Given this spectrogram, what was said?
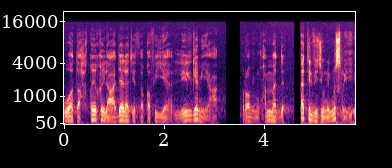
وتحقيق العدالة الثقافية للجميع. رامي محمد التلفزيون المصري.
